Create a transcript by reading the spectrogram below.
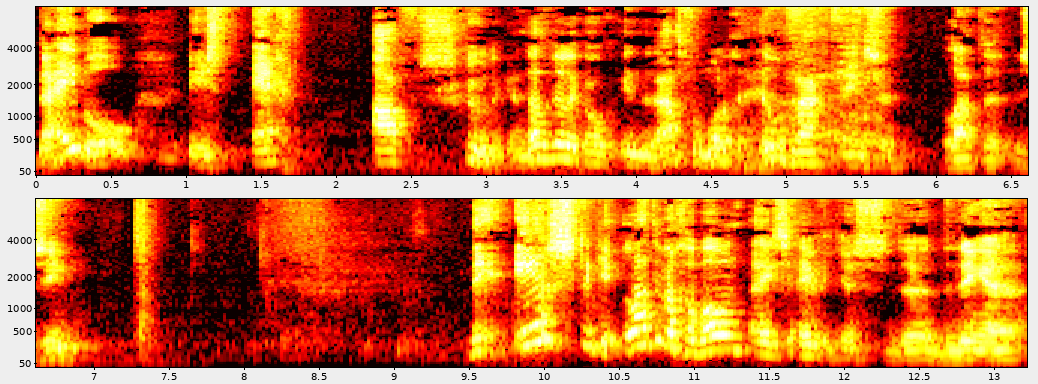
Bijbel, is echt afschuwelijk. En dat wil ik ook inderdaad vanmorgen heel graag eens laten zien. De eerste keer, laten we gewoon eens eventjes de, de dingen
